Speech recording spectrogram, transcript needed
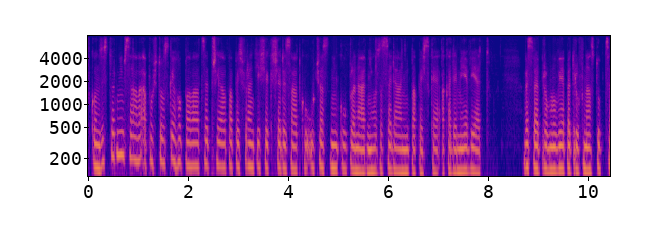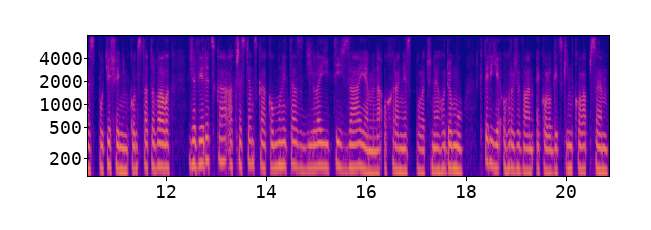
V konzistorním sále Apoštolského paláce přijal papež František 60 účastníků plenárního zasedání Papežské akademie věd. Ve své promluvě Petrův nástupce s potěšením konstatoval, že vědecká a křesťanská komunita sdílejí týž zájem na ochraně společného domu, který je ohrožován ekologickým kolapsem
